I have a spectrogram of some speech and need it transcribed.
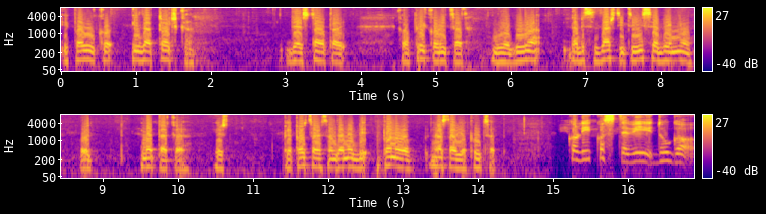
i povukao iza točka gdje je stao taj kao prikolica gdje je bila da bi se zaštitio i sebe i nju od metaka jer prepostavio sam da ne bi ponovo nastavio pucat. Koliko ste vi dugo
